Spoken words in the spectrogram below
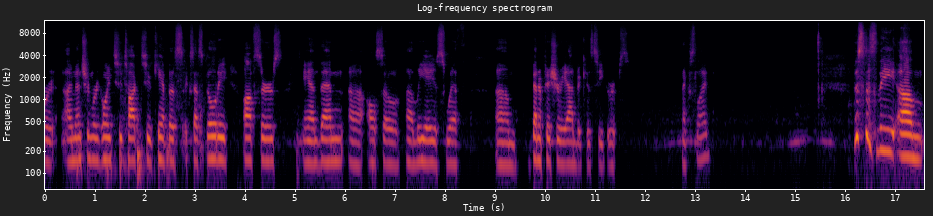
We're, I mentioned we're going to talk to campus accessibility officers and then uh, also uh, liaise with um, beneficiary advocacy groups. Next slide. This is the um,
